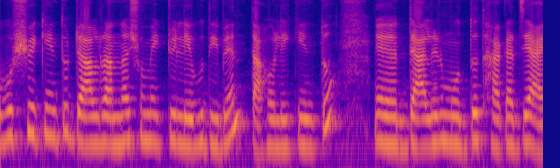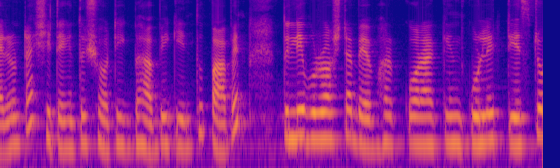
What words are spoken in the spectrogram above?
অবশ্যই কিন্তু ডাল রান্নার সময় একটু লেবু দিবেন, তাহলে কিন্তু ডালের মধ্যে থাকা যে আয়রনটা, সেটা কিন্তু সঠিকভাবে কিন্তু পাবেন। তো লেবুর রসটা ব্যবহার করা কিন্তু করলে টেস্টও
